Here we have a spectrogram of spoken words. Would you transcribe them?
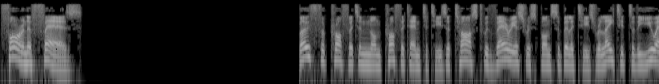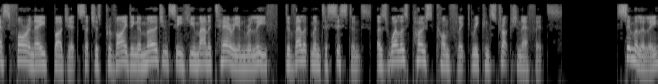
Foreign affairs Both for-profit and non-profit entities are tasked with various responsibilities related to the U.S. foreign aid budget such as providing emergency humanitarian relief, development assistance, as well as post-conflict reconstruction efforts. Similarly,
